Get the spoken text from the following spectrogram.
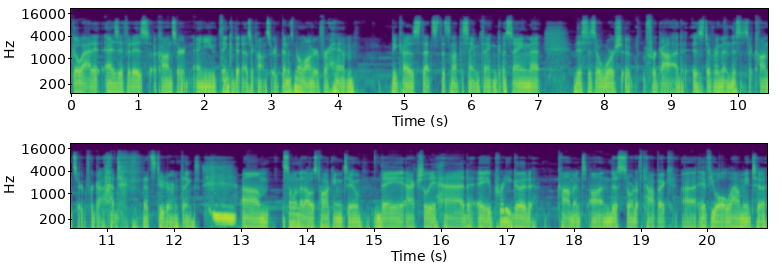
go at it as if it is a concert and you think of it as a concert, then it's no longer for him because that's that's not the same thing. Saying that this is a worship for God is different than this is a concert for God. that's two different things. Um, someone that I was talking to, they actually had a pretty good comment on this sort of topic. Uh, if you will allow me to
